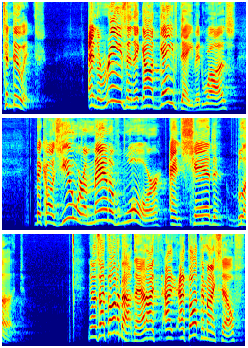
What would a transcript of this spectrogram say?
to do it. And the reason that God gave David was because you were a man of war and shed blood. Now, as I thought about that, I, I, I, thought to myself,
